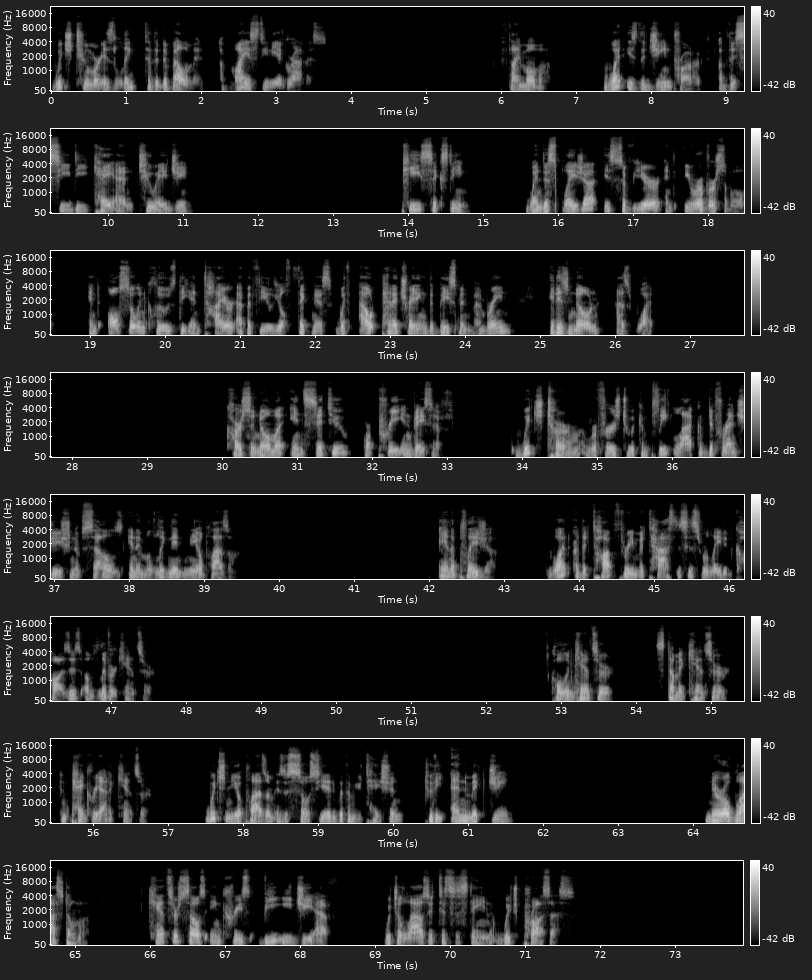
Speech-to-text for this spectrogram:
Which tumor is linked to the development of myasthenia gravis. Thymoma. What is the gene product of the CDKN2A gene? P16. When dysplasia is severe and irreversible, and also includes the entire epithelial thickness without penetrating the basement membrane, it is known as what? Carcinoma in situ or pre invasive. Which term refers to a complete lack of differentiation of cells in a malignant neoplasm? Anaplasia. What are the top three metastasis related causes of liver cancer? Colon cancer, stomach cancer, and pancreatic cancer. Which neoplasm is associated with a mutation to the NMYC gene? Neuroblastoma. Cancer cells increase VEGF, which allows it to sustain which process?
